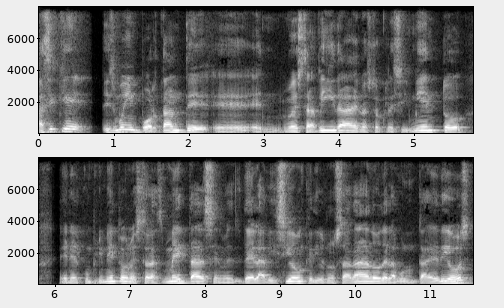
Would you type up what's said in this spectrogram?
Así que es muy importante eh, en nuestra vida, en nuestro crecimiento, en el cumplimiento de nuestras metas, de la visión que Dios nos ha dado, de la voluntad de Dios,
